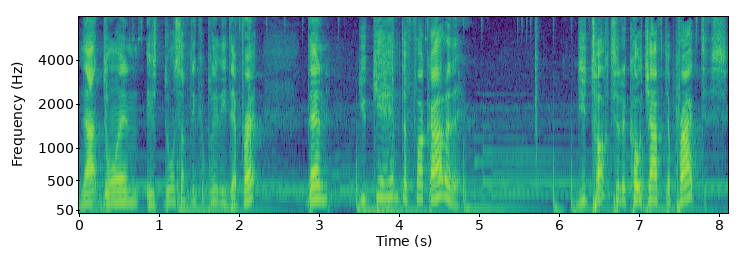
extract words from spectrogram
not doing he's doing something completely different then you get him the fuck out of there. You talk to the coach after practice.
